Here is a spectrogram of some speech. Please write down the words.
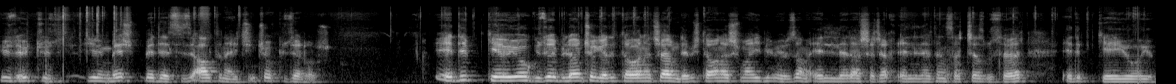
Yüzde 325 bedelsizi Altınay için çok güzel olur. Edip GEO güzel bilanço geldi tavan açarım demiş. Tavan açmayı bilmiyoruz ama 50'leri aşacak. 50'lerden satacağız bu sefer. Edip GEO'yu.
